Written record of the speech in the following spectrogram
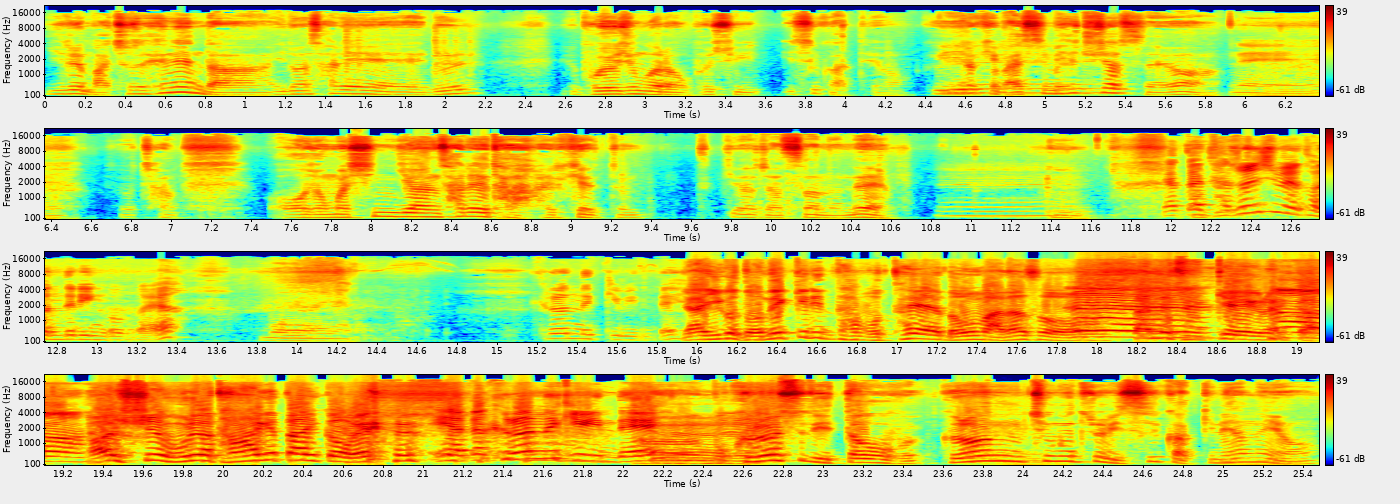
일을 맞춰서 해낸다 이런 사례를 보여준 거라고 볼 수 있을 것 같아요. 이렇게 음. 말씀해 주셨어요. 네. 참, 어, 정말 신기한 사례다. 이렇게 좀 느껴졌었는데, 음. 약간 자존심을 건드린 건가요? 뭐, 그런 느낌인데. 야, 이거 너네끼리 다 못해. 너무 많아서. 음. 딴데 줄게. 그러니까. 어. 아씨, 우리가 다 하겠다니까, 왜? 약간 그런 느낌인데. 어, 뭐, 그럴 수도 있다고, 보- 그런 측면도 좀 있을 것 같긴 하네요.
